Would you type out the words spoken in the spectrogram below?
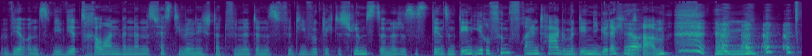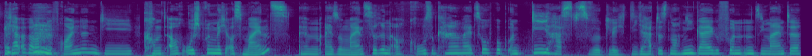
wir uns, wie wir trauern, wenn dann das Festival nicht stattfindet, dann ist für die wirklich das Schlimmste. Ne? Das ist, denen sind denen ihre fünf freien Tage, mit denen die gerechnet ja. haben. Ähm, ich habe aber auch eine Freundin, die kommt auch ursprünglich aus Mainz, ähm, also Mainzerin, auch große Karnevalshochburg und die hasst es wirklich. Die hat es noch nie geil gefunden. Sie meinte,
